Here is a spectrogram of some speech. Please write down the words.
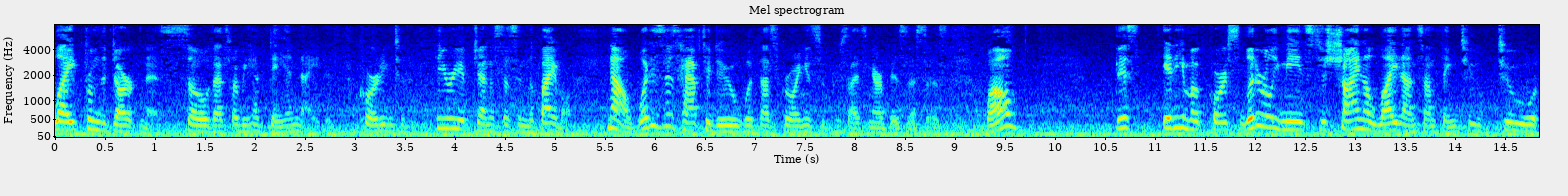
light from the darkness. So that's why we have day and night, according to the theory of Genesis in the Bible. Now, what does this have to do with us growing and supersizing our businesses? Well, this idiom, of course, literally means to shine a light on something, to to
